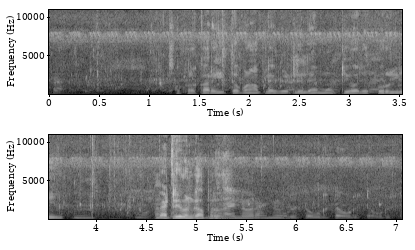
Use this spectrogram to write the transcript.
अशा प्रकारे इथं पण आपल्याला भेटलेली आहे मोठीवाली कुर्ली. बॅटरी पण कापरत आहे. उलट उलट उलट उलट.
